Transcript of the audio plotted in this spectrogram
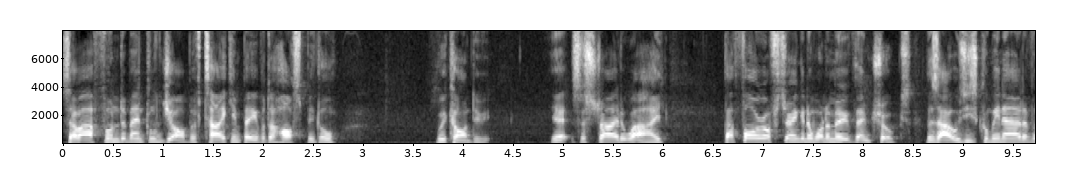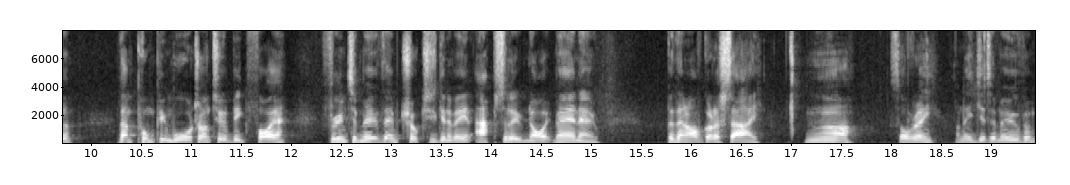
So our fundamental job of taking people to hospital, we can't do it. Yeah, so straight away, that fire officer ain't going to want to move them trucks. There's hoses coming out of them. Them pumping water onto a big fire. For him to move them trucks is going to be an absolute nightmare now. But then I've got to say, no, sorry, I need you to move them.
